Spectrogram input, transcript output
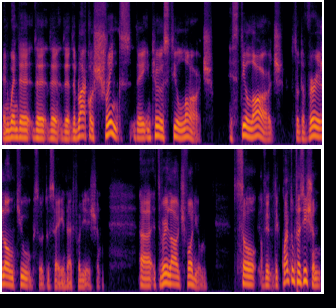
And when the, the, the, the, the black hole shrinks, the interior is still large. It's still large, sort of very long tube, so to say, that foliation. Uh, it's a very large volume. So the, the quantum transition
